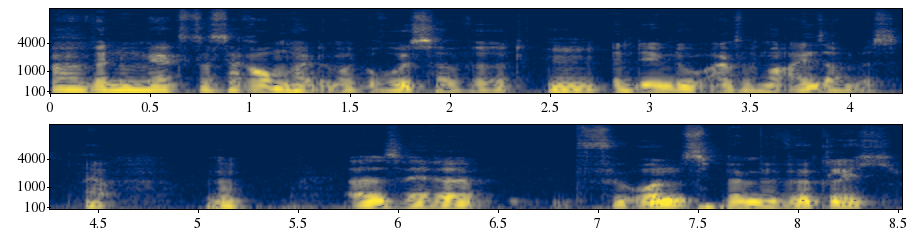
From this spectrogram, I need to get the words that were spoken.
wenn du merkst, dass der Raum halt immer größer wird, Mhm. indem du einfach nur einsam bist. Ja. Ne? Also es wäre für uns, wenn wir wirklich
